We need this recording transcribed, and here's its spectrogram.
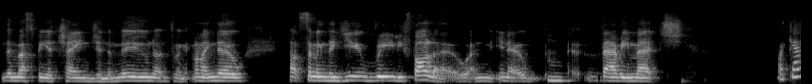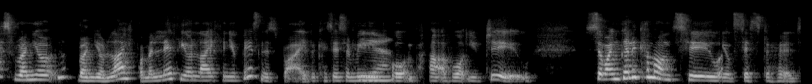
there must be a change in the moon or something. And I know that's something that you really follow and you know, mm. very much I guess run your run your life by, but live your life and your business by because it's a really yeah. important part of what you do. So I'm going to come on to your sisterhood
